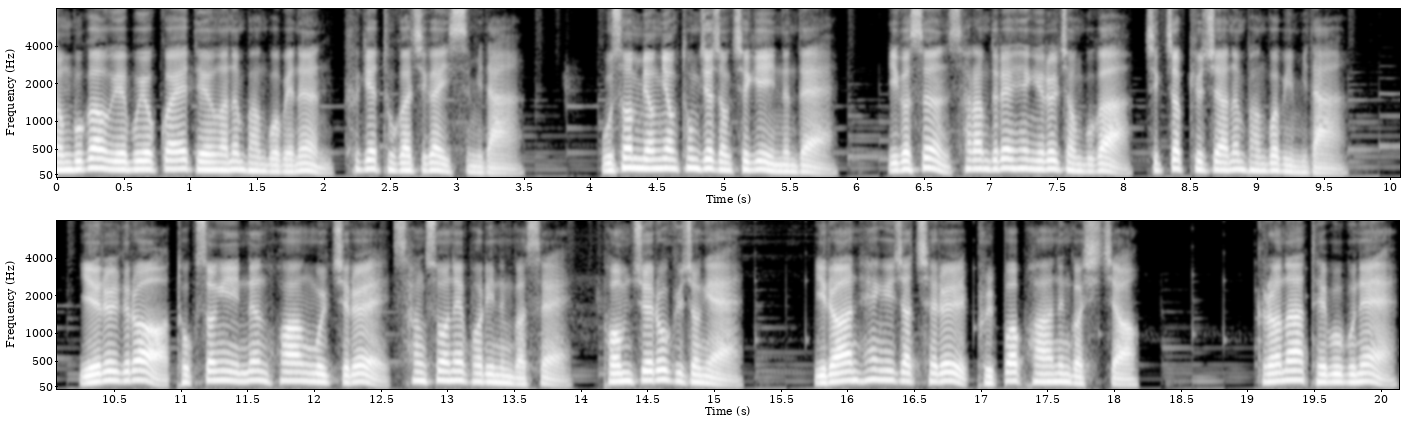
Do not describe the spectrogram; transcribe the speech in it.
정부가 외부 효과에 대응하는 방법에는 크게 두 가지가 있습니다. 우선 명령 통제 정책이 있는데 이것은 사람들의 행위를 정부가 직접 규제하는 방법입니다. 예를 들어 독성이 있는 화학물질을 상수원에 버리는 것을 범죄로 규정해 이러한 행위 자체를 불법화하는 것이죠. 그러나 대부분의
